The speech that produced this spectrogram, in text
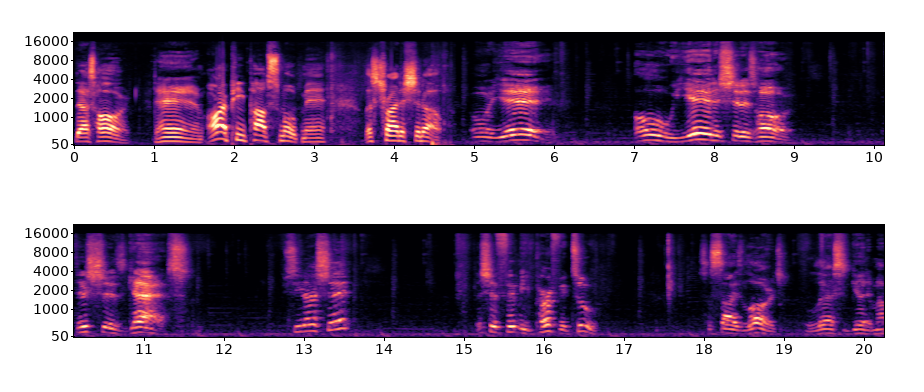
That's hard. Damn. RP Pop Smoke, man. Let's try this shit out. Oh, yeah. Oh, yeah, this shit is hard. This shit is gas. You see that shit? This shit fit me perfect, too. It's a size large. Let's get it. My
